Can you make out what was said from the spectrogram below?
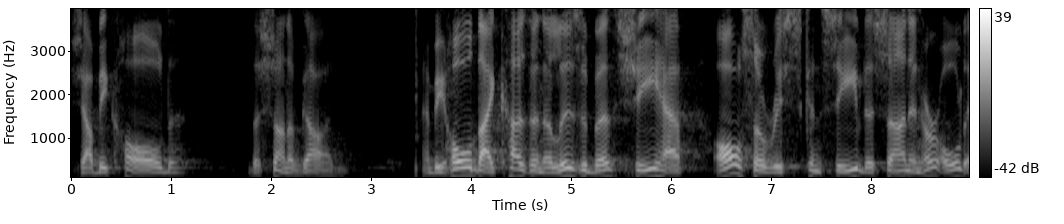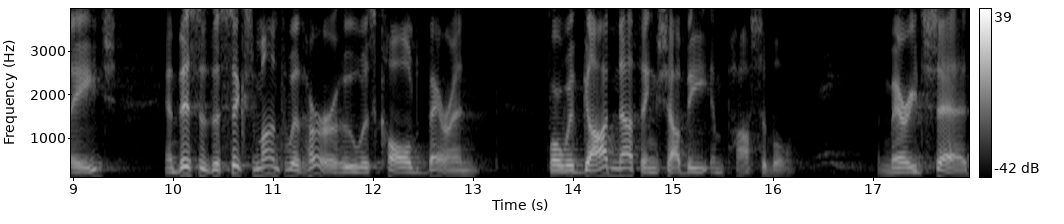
shall be called the Son of God. And behold, thy cousin Elizabeth, she hath also conceived a son in her old age. And this is the sixth month with her who was called barren. For with God nothing shall be impossible. And Mary said,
